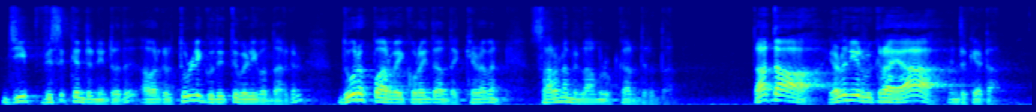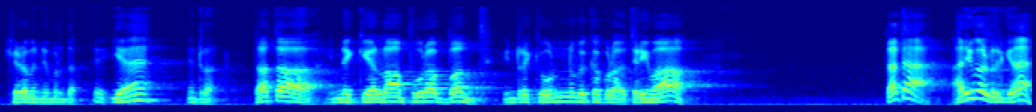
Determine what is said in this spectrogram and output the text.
ஜீப் விசுக்கென்று நின்றது. அவர்கள் துள்ளி குதித்து வெளிவந்தார்கள் தூரப்பார்வை குறைந்த அந்த கிழவன் சரணம் இல்லாமல் உட்கார்ந்திருந்தான். தாத்தா இளநீர் விற்கிறாயா? என்று கேட்டான். கிழவன் நிமிர்ந்தான் ஏ என்றான். தாத்தா இன்னைக்கு எல்லாம் பூரா பந்த். இன்றைக்கு ஒன்றும் விற்கக்கூடாது தெரியுமா? தாத்தா அறிவாள் இருக்கா?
